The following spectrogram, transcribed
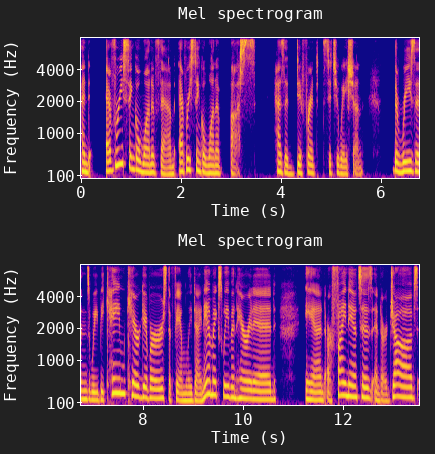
And every single one of them, every single one of us has a different situation. The reasons we became caregivers, the family dynamics we've inherited, and our finances and our jobs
